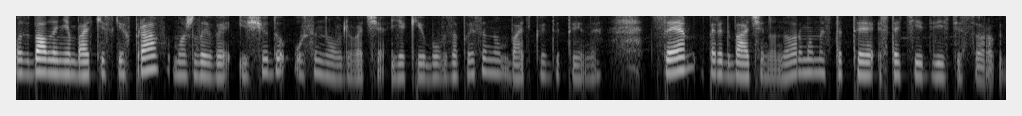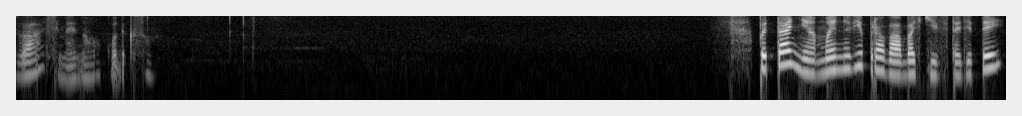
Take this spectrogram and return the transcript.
Позбавлення батьківських прав можливе і щодо усиновлювача, який був записаний батько й дитини. Це передбачено нормами статті- статті 242 Сімейного кодексу. Питання майнові права батьків та дітей,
